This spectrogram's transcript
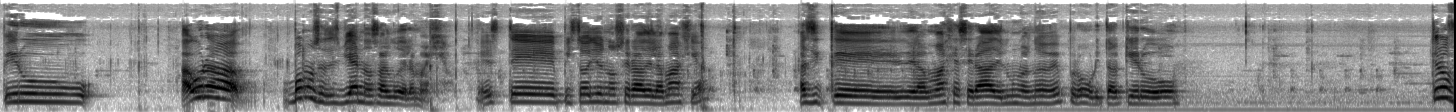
Pero Ahora vamos a desviarnos algo de la magia. Este episodio no será de la magia. Así que de la magia será del 1 al 9. Pero ahorita quiero... Quiero...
